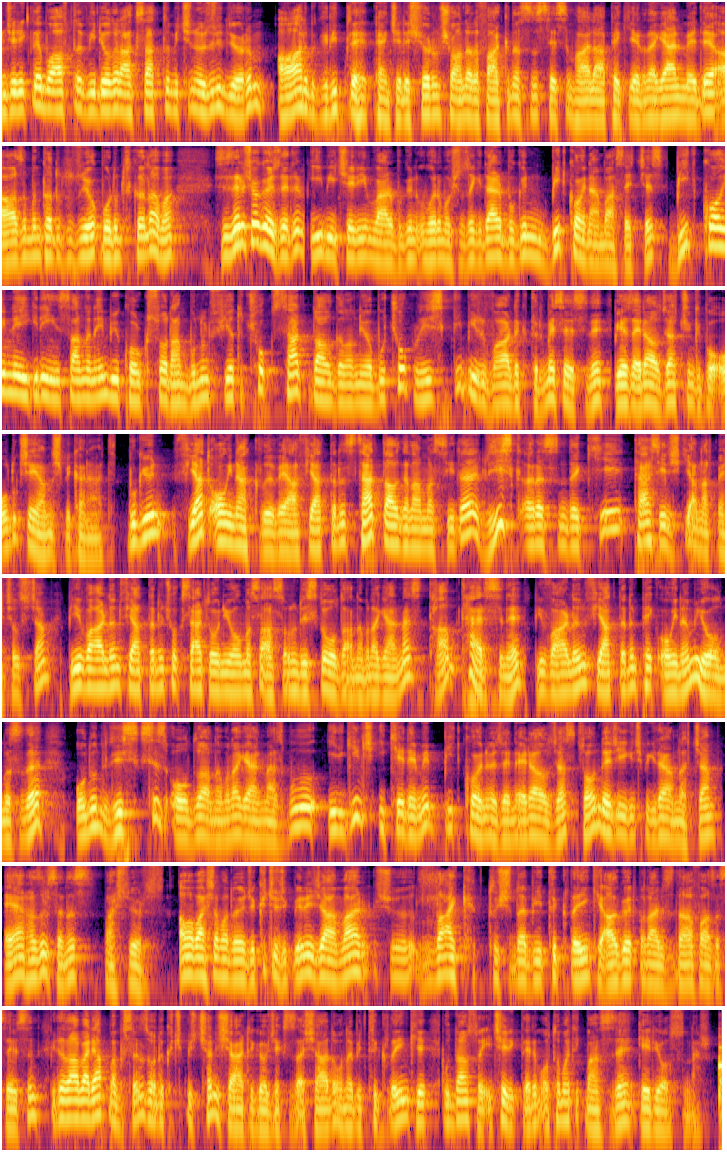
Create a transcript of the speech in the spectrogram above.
Öncelikle bu hafta videoları aksattığım için özür diliyorum. Ağır bir griple pençeleşiyorum. Şu anda da farkındasınız. Sesim hala pek yerine gelmedi. Ağzımın tadı tuzu yok. Burnum tıkalı ama Sizleri çok özledim. İyi bir içeriğim var bugün. Umarım hoşunuza gider. Bugün Bitcoin'den bahsedeceğiz. Bitcoin ile ilgili insanların en büyük korkusu olan bunun fiyatı çok sert dalgalanıyor. Bu çok riskli bir varlıktır meselesini biraz ele alacağız. Çünkü bu oldukça yanlış bir kanaat. Bugün fiyat oynaklığı veya fiyatların sert dalgalanmasıyla risk arasındaki ters ilişkiyi anlatmaya çalışacağım. Bir varlığın fiyatlarının çok sert oynuyor olması aslında onun riskli olduğu anlamına gelmez. Tam tersine bir varlığın fiyatlarının pek oynamıyor olması da onun risksiz olduğu anlamına gelmez. Bu ilginç ikilemi Bitcoin üzerine ele alacağız. Son derece ilginç bilgiler anlatacağım. Eğer hazırsanız başlıyoruz. Ama başlamadan önce küçücük bir ricam var. Şu like tuşuna bir tıklayın ki algoritmalar bizi daha fazla sevsin. Bir de daha haber yapmamışsanız orada küçük bir çan işareti göreceksiniz aşağıda. Ona bir tıklayın ki bundan sonra içeriklerim otomatikman size geliyor olsunlar.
